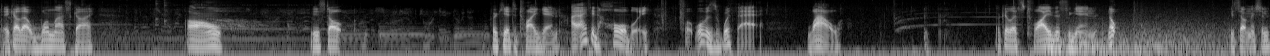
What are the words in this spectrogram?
Take out that one last guy. Oh. You stop. Forget to try again. I, I did horribly. What, what was with that? Wow. Okay, let's try this again. Nope. Restart mission.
